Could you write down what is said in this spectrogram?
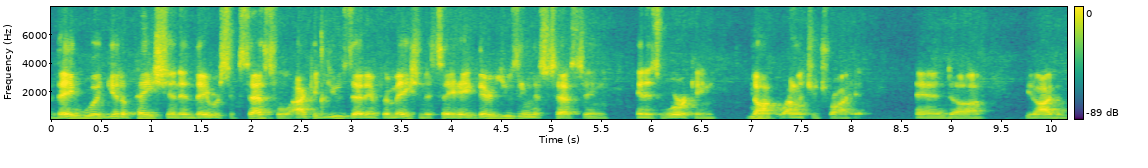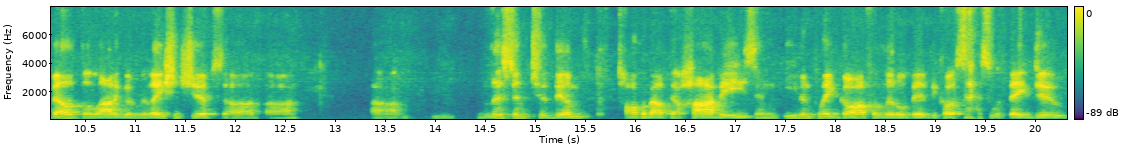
they would get a patient and they were successful, I could use that information to say, hey, they're using this testing and it's working. Doc, why don't you try it? And, uh, you know, I developed a lot of good relationships. Uh, uh, um, listen to them talk about their hobbies and even play golf a little bit because that's what they do.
